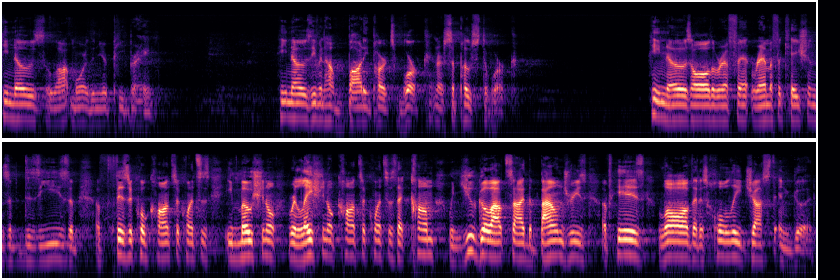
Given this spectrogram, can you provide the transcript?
He knows a lot more than your pea brain. He knows even how body parts work and are supposed to work. He knows all the ramifications of disease, of, of physical consequences, emotional, relational consequences that come when you go outside the boundaries of His law that is holy, just, and good.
